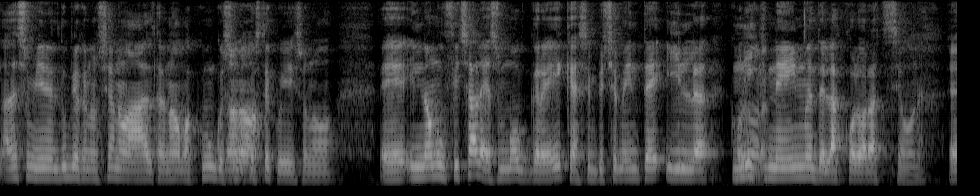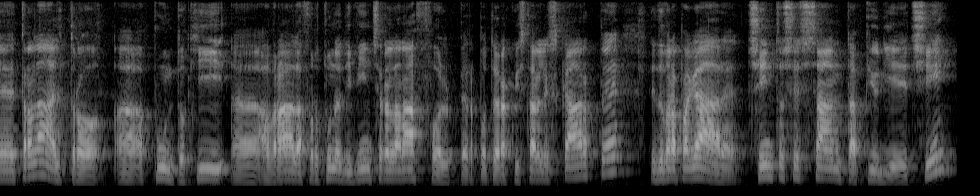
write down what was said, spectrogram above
adesso mi viene il dubbio che non siano altre, no? Ma comunque No, sono no. queste qui. Sono, eh, il nome ufficiale è Smoke Grey, che è semplicemente il Colore. nickname della colorazione. Eh, tra l'altro, eh, appunto, chi eh, avrà la fortuna di vincere la raffle per poter acquistare le scarpe le dovrà pagare 160 più 10.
